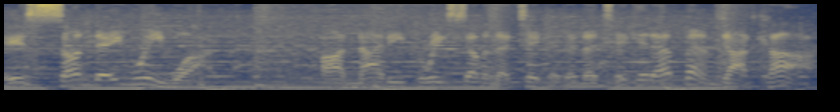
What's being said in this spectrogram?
is Sunday Rewind on 93.7 The Ticket and theticketfm.com.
